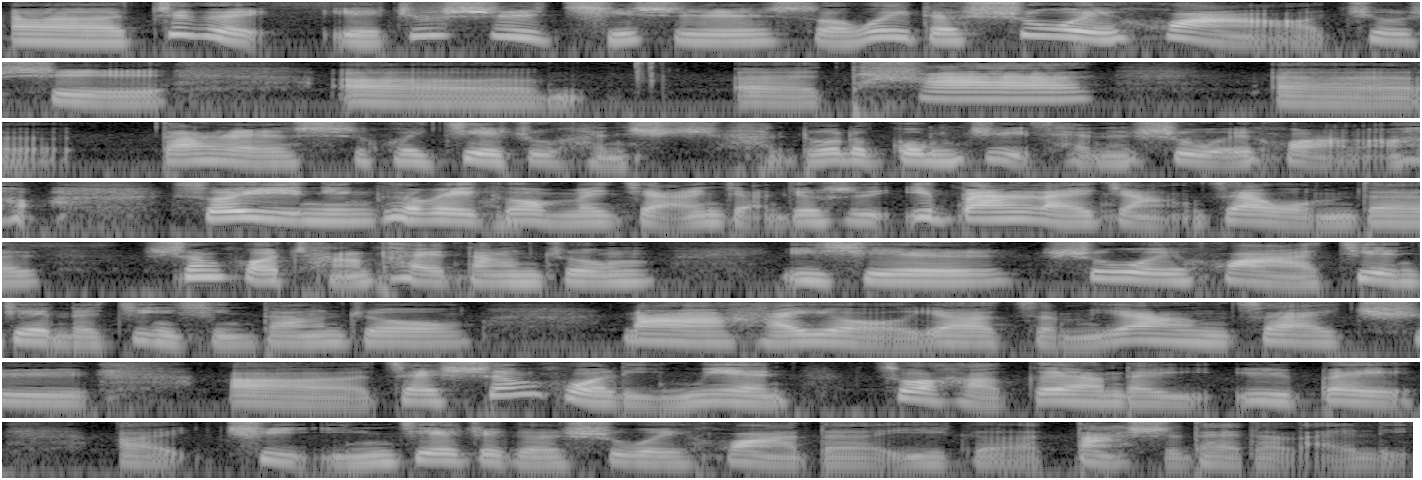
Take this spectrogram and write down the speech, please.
呃，这个也就是其实所谓的数位化哦，就是呃呃，它呃当然是会借助很很多的工具才能数位化嘛哈。所以您可不可以跟我们讲一讲，就是一般来讲，在我们的生活常态当中，一些数位化渐渐的进行当中，那还有要怎么样再去呃在生活里面做好各样的预备，呃，去迎接这个数位化的一个大时代的来临。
